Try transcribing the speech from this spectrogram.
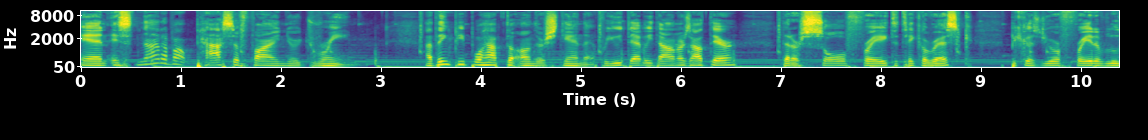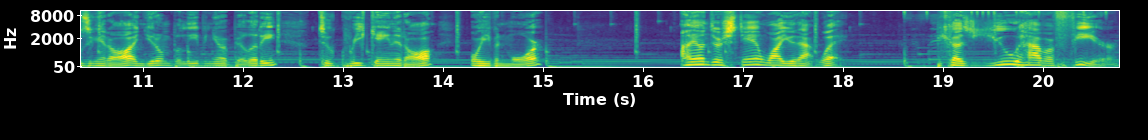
And it's not about pacifying your dream. I think people have to understand that. For you Debbie Downers out there that are so afraid to take a risk because you're afraid of losing it all and you don't believe in your ability to regain it all or even more, I understand why you're that way. Because you have a fear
